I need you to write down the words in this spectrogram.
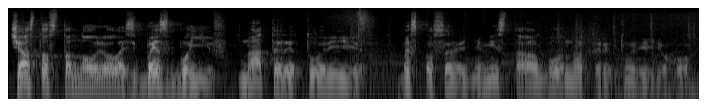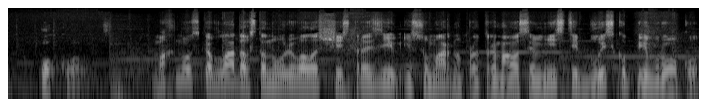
часто встановлювалась без боїв на території безпосередньо міста або на території його околиць. Махновська влада встановлювалась шість разів і сумарно протрималася в місті близько півроку.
